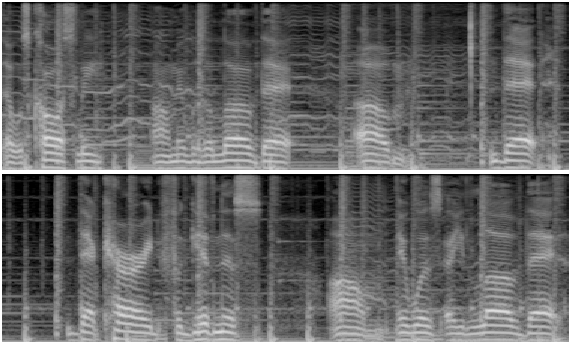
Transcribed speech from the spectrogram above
that was costly. Um, it was a love that um, that that carried forgiveness. Um, it was a love that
